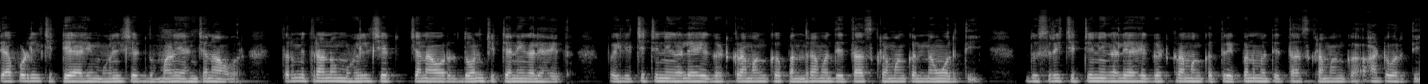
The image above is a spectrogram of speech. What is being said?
त्यापुढील चिठ्ठी आहे मोहिल शेठ धुमाळे यांच्या नावावर. तर मित्रांनो मोहिल शेठच्या नावावर दोन चिठ्ठ्या निघाल्या आहेत. पहिली चिठ्ठी निघाली आहे गट क्रमांक पंधरामध्ये तास क्रमांक नऊवरती दुसरी चिठ्ठी निघाली आहे गट क्रमांक त्रेपन्नमध्ये तास क्रमांक आठवरती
